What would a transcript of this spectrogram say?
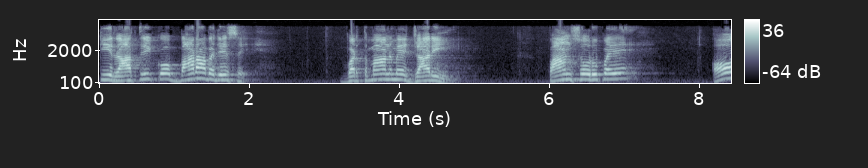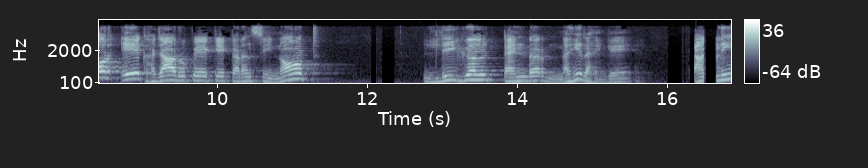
की रात्रि को 12 बजे से वर्तमान में जारी 500 रुपए और 1000 रुपए के करेंसी नोट लीगल टेंडर नहीं रहेंगे। यानी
